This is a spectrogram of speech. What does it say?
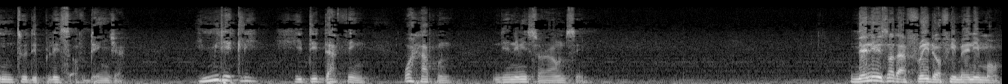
into the place of danger. Immediately he did that thing. What happened? The enemy surrounds him. The enemy is not afraid of him anymore.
